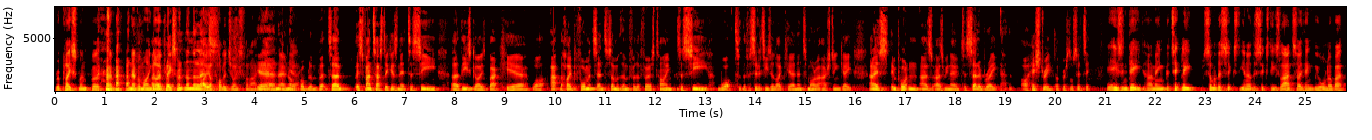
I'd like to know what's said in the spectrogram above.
replacement, but never, never mind. A I- replacement nonetheless. I apologise for that. Yeah, no, not yeah. a problem. But um, it's fantastic, isn't it, to see uh, these guys back here, well, at the High Performance Centre, some of them for the first time, to see what the facilities are like here, and then tomorrow at Ashton Gate. And it's important, as as we know, to celebrate our history of Bristol City. It is indeed. I mean, particularly some of the six, you know, the '60s lads. I think we all know about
